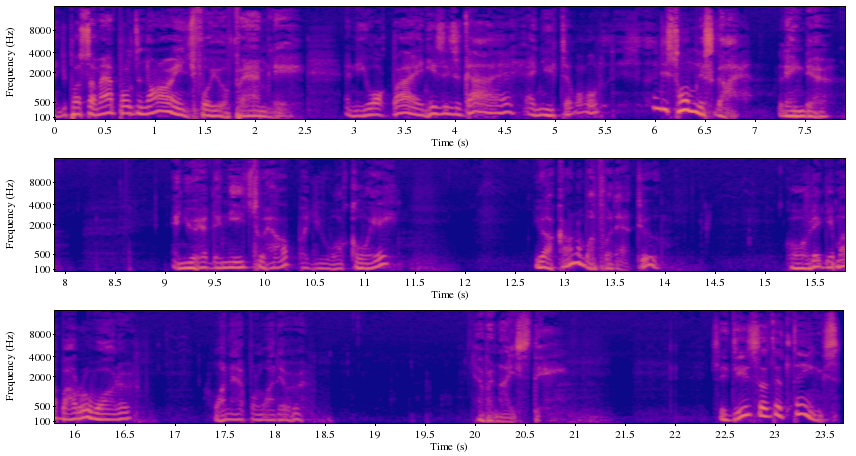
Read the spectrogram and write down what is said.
And you put some apples and orange for your family. And you walk by, and he's this guy, and you tell, oh, this homeless guy laying there. And you have the needs to help, but you walk away. You're accountable for that too. Go over there, give him a bottle of water, one apple, whatever. Have a nice day. See, these are the things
